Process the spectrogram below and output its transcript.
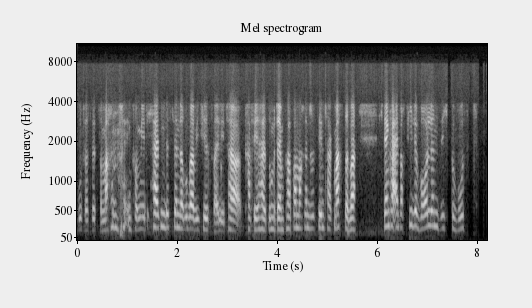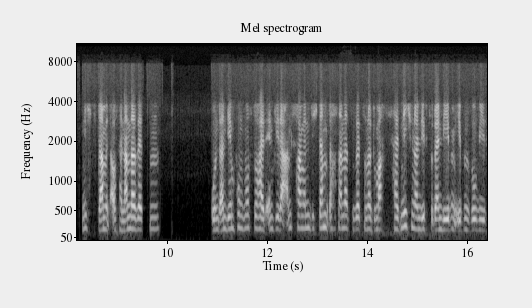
gut, was willst du machen? Informier dich halt ein bisschen darüber, wie viel zwei Liter Kaffee halt so mit deinem Körper machen, wenn du das jeden Tag machst. Aber ich denke einfach, viele wollen sich bewusst nicht damit auseinandersetzen. Und an dem Punkt musst du halt entweder anfangen, dich damit auseinanderzusetzen, oder du machst es halt nicht und dann lebst du dein Leben eben so, wie es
